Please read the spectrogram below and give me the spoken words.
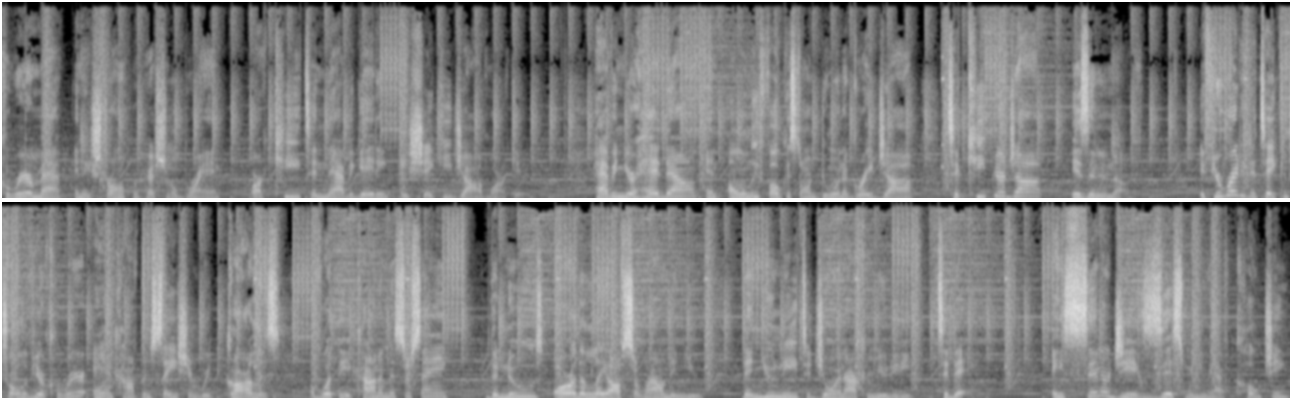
career map, and a strong professional brand are key to navigating a shaky job market. Having your head down and only focused on doing a great job to keep your job isn't enough. If you're ready to take control of your career and compensation, regardless of what the economists are saying, the news, or the layoffs surrounding you, then you need to join our community today. A synergy exists when you have coaching,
